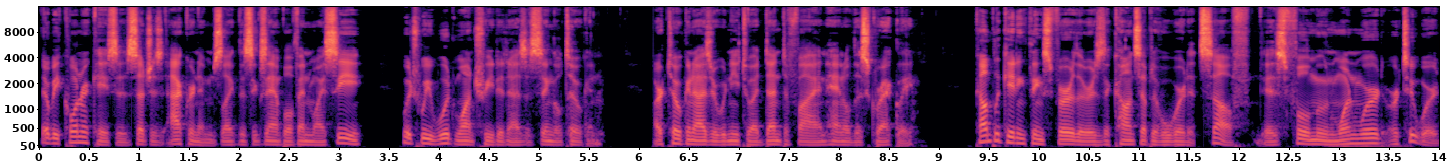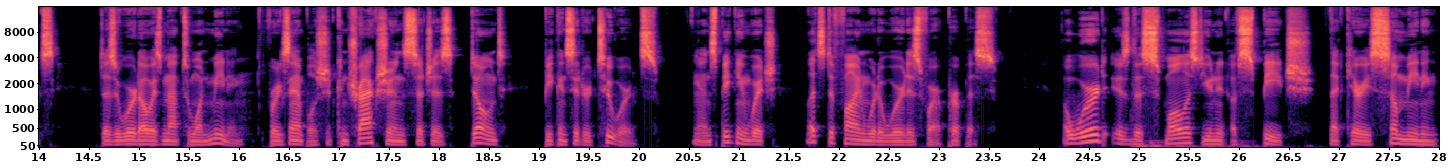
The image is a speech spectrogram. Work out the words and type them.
There'll be corner cases, such as acronyms like this example of NYC, which we would want treated as a single token. Our tokenizer would need to identify and handle this correctly. Complicating things further is the concept of a word itself. Is full moon one word or two words? Does a word always map to one meaning? For example, should contractions such as don't be considered two words? And speaking of which, let's define what a word is for our purpose. A word is the smallest unit of speech that carries some meaning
